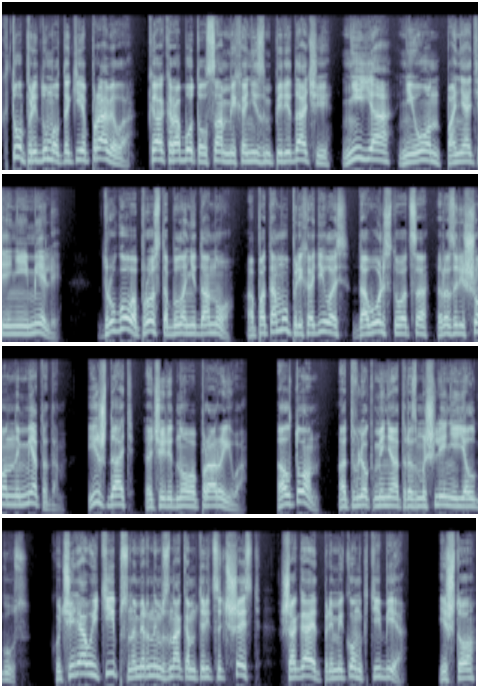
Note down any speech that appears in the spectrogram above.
Кто придумал такие правила, как работал сам механизм передачи, ни я, ни он понятия не имели. Другого просто было не дано, а потому приходилось довольствоваться разрешенным методом и ждать очередного прорыва. «Алтон!» — отвлек меня от размышлений Ялгус. «Кучерявый тип с номерным знаком 36 шагает прямиком к тебе. И что,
